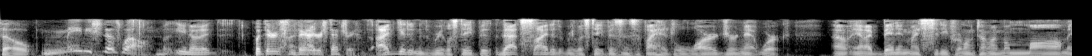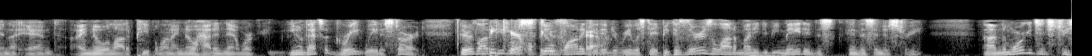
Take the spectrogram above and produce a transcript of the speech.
So maybe she does well. But, you know, that, But there's some barriers I'd- to entry. I'd get into the real estate bus- that side of the real estate business if I had a larger network. Uh, and I've been in my city for a long time. I'm a mom, and I- and I know a lot of people, and I know how to network. You know, that's a great way to start. There's a lot Be of people who still because- want to get into real estate because there is a lot of money to be made in this in this industry. Um, the mortgage industry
